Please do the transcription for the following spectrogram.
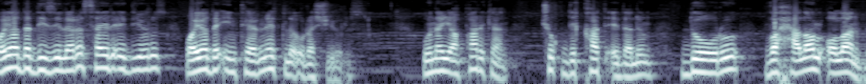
veya da dizilere seyir ediyoruz veya da internetle uğraşıyoruz. Ona yaparken çok dikkat edelim. Doğru ve halal olan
